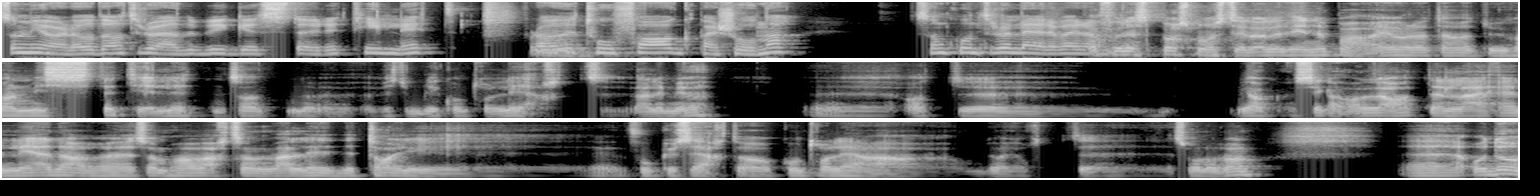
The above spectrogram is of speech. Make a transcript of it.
som gjør det. Og da tror jeg det bygger større tillit. For da er det to fagpersoner som kontrollerer Ja, hverandre. for det spørsmålet jeg stiller litt inne på her, er jo dette at du kan miste tilliten sant? hvis du blir kontrollert veldig mye. Eh, At eh, Vi har sikkert alle hatt en leder eh, som har vært sånn veldig detaljfokusert og kontrollerer om du har gjort eh, sånn og sånn. Eh, Og da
